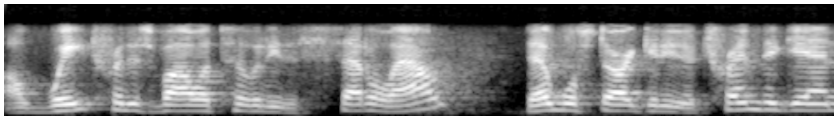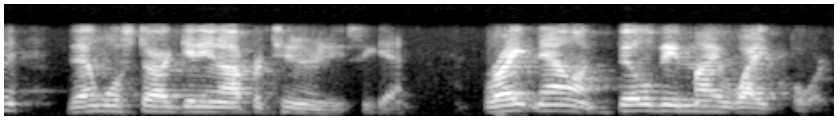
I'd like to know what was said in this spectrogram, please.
I'll wait for this volatility to settle out. Then we'll start getting a trend again. Then we'll start getting opportunities again. Right now, I'm building my whiteboard.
